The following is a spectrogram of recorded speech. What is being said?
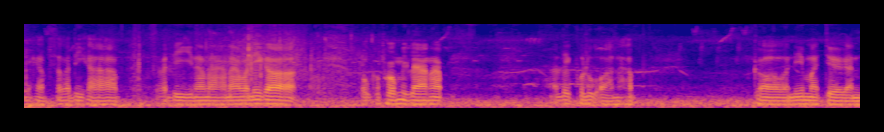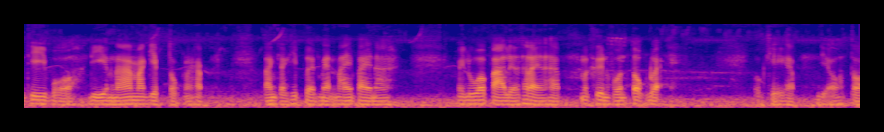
เคครับ สวัสดีครับ สวัสดีนานานะ วันนี้ก็ผมกับผมอีกแล้วนะครับอเล็กพลูกอ่อนนะครับ ก็วันนี้มาเจอกันที่บ่อดีเอ็มนะมาเก็บตกนะครับ หลังจากที่เปิดแมตช์ไนท์ไปนะ ไม่รู้ว่าปลาเหลือเท่าไหร่นะครับ เมื่อคืนฝนตกด้วย โอเคครับ เดี๋ยวต่อ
